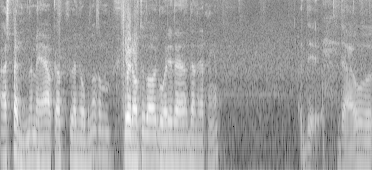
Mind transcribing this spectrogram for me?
er spennende med akkurat den jobben, da, som gjør at du da går i det, den retningen? det, det er jo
